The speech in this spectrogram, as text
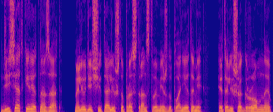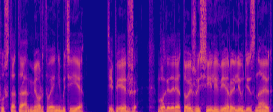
Десятки лет назад люди считали, что пространство между планетами — это лишь огромная пустота, мертвое небытие. Теперь же, благодаря той же силе веры, люди знают,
